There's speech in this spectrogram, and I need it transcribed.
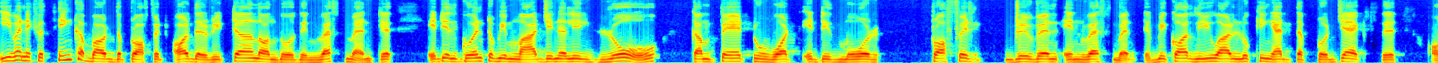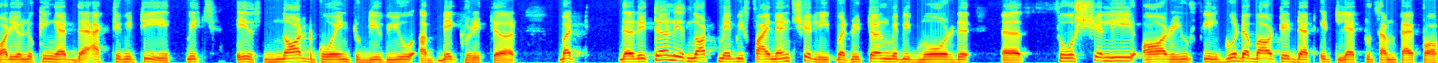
Even if you think about the profit or the return on those investments, it is going to be marginally low compared to what it is more profit driven investment. Because you are looking at the projects or you're looking at the activity which is not going to give you a big return. But the return is not maybe financially but return may be more uh, socially or you feel good about it that it led to some type of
